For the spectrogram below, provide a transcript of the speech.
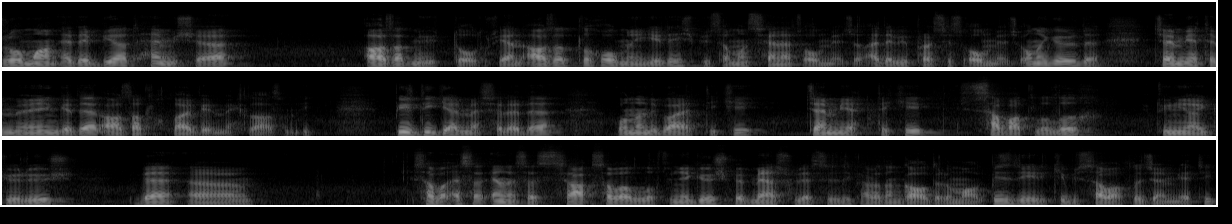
roman, ədəbiyyat həmişə azad mühitdə olur. Yəni azadlıq olmayan yerdə heç bir zaman sənət olmayacaq, ədəbi proses olmayacaq. Ona görə də cəmiyyətə müəyyən qədər azadlıqlar vermək lazımdır. Bir digər məsələ də ondan ibarətdir ki, cəmiyyətdəki savadlılıq, dünya görüş və ə, ən əsas savadlılıq, dünya görüş və məsuliyyətsizlik aradan qaldırılmalıdır. Biz deyirik ki, biz savadlı cəmiyyətik.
